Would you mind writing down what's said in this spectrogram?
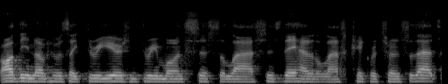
oddly enough, it was like three years and three months since the last since they had the last kick return. So that's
